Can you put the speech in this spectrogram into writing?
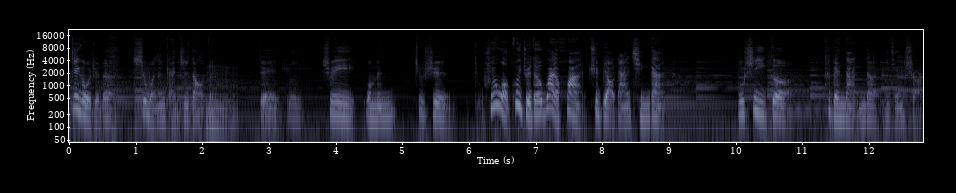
这个我觉得是我能感知到的，嗯对，嗯所以我们就是，所以我会觉得外化去表达情感，不是一个特别难的一件事儿。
